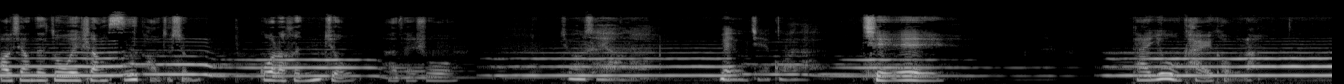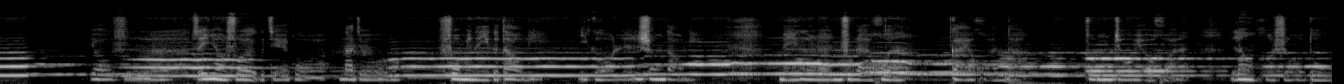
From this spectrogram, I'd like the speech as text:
好像在座位上思考着什么。过了很久，他才说：“就这样了，没有结果了。”且，他又开口了：“要是真要说有个结果，那就说明了一个道理，一个人生道理：每个人出来混，该还的终究要还，任何时候都无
